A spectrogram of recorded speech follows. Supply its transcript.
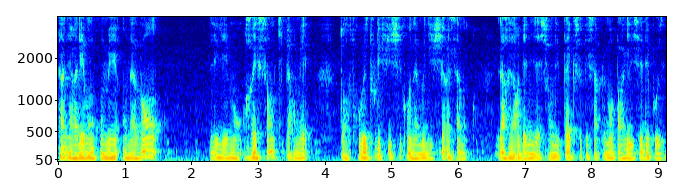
Dernier élément qu'on met en avant, l'élément récent qui permet de retrouver tous les fichiers qu'on a modifiés récemment. La réorganisation des tags se fait simplement par glisser-déposer.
